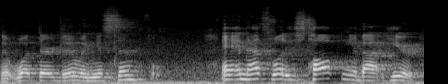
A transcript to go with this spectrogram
that what they're doing is sinful. And that's what he's talking about here.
